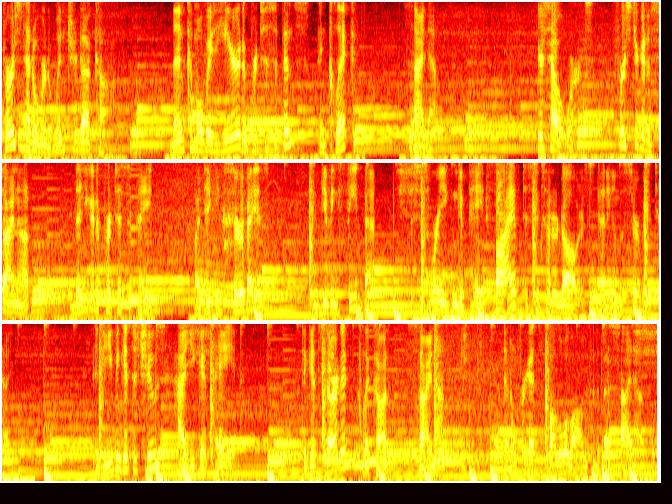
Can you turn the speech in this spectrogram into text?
First, head over to wynter.com. Then come over here to Participants and click Sign Up. Here's how it works. First, you're going to sign up, then you're going to participate by taking surveys and giving feedback. This is where you can get paid five to $600 depending on the survey type. And you even get to choose how you get paid. To get started, click on Sign Up. Now don't forget to follow along for the best side hustles.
